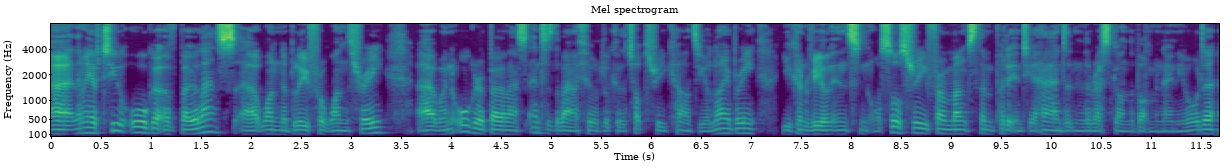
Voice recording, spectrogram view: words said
Uh, then we have two Augur of Bolas, uh, one in the blue for a 1 3. Uh, when Augur of Bolas enters the battlefield, look at the top three cards of your library. You can reveal an instant or sorcery from amongst them, put it into your hand, and the rest go on the bottom in any order.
